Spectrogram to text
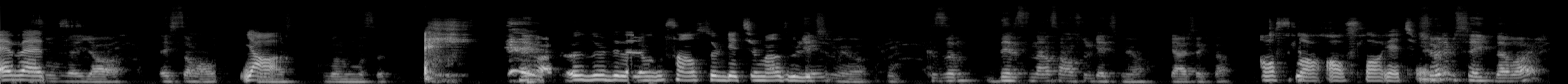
Evet. ve ya eş zamanlı Ya kullanılması- şey var özür dilerim. Sansür geçirmez biriyim. geçirmiyor. Kızın derisinden sansür geçmiyor gerçekten. Asla asla geçmiyor. Şöyle bir şey de var.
